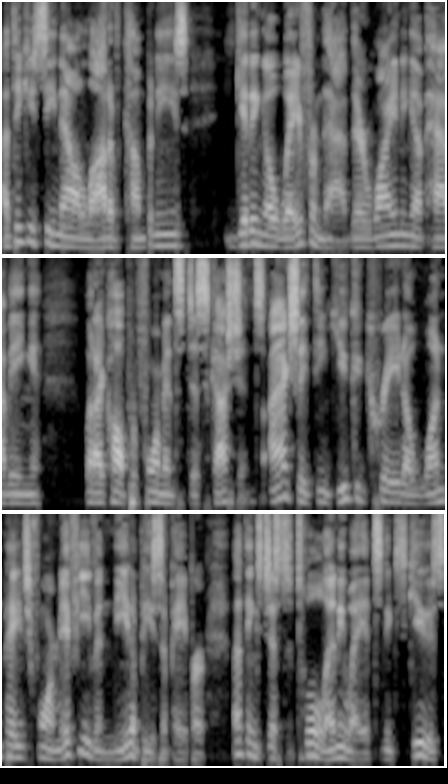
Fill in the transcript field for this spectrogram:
I think you see now a lot of companies getting away from that. They're winding up having what I call performance discussions. I actually think you could create a one page form if you even need a piece of paper. That thing's just a tool anyway, it's an excuse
